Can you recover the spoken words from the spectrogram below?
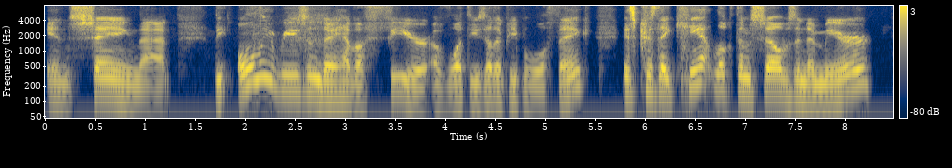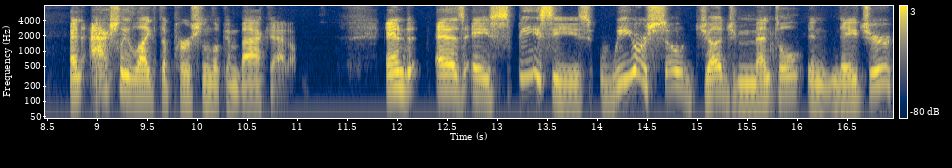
in saying that the only reason they have a fear of what these other people will think is because they can't look themselves in the mirror and actually like the person looking back at them. And as a species, we are so judgmental in nature.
